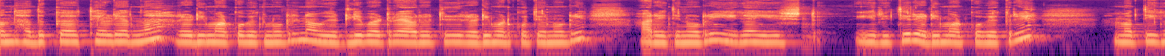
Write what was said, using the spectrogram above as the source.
ಒಂದು ಹದಕ್ಕೆ ಹೇಳಿ ಅದನ್ನ ರೆಡಿ ಮಾಡ್ಕೋಬೇಕು ನೋಡಿರಿ. ನಾವು ಇಡ್ಲಿ ಬ್ಯಾಟ್ರಿ ಯಾವ ರೀತಿ ರೆಡಿ ಮಾಡ್ಕೋತೇವೆ ನೋಡಿರಿ. ಆ ರೀತಿ ನೋಡಿರಿ. ಈಗ ಇಷ್ಟು ಈ ರೀತಿ ರೆಡಿ ಮಾಡ್ಕೋಬೇಕು ರೀ ಮತ್ತೀಗ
